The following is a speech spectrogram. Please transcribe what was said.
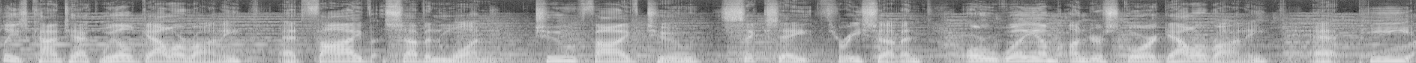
please contact Will Gallerani at 571 252 6837 or William underscore Gallerani at pfm.org.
